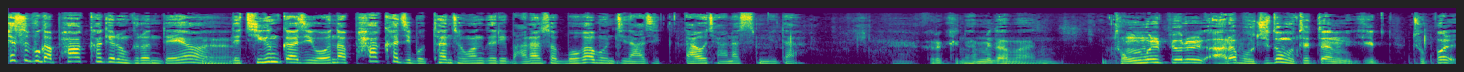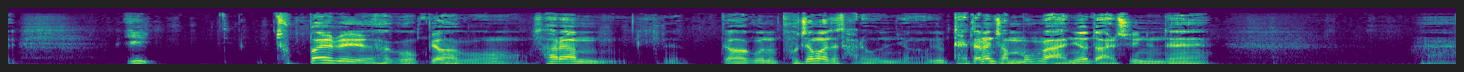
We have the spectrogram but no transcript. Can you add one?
해수부가 파악하기론 그런데요. 네. 근데 지금까지 워낙 파악하지 못한 정황들이 많아서 뭐가 뭔지는 아직 나오지 않았습니다. 네, 그렇긴 합니다만 동물뼈를 알아보지도 못했다는 게 족발 이 족발하고 뼈하고 사람 뼈하고는 보자마자 다르거든요. 대단한 전문가 아니어도 알 수 있는데 아,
